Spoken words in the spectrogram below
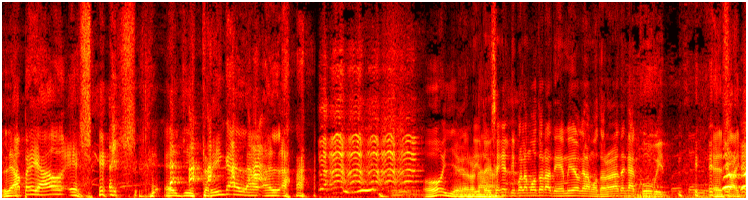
Le ha pegado ese, el G-string a la, a la- Oye, pero Bendito. nada. Dicen que el tipo de la motora tiene miedo que la motora tenga COVID. Exacto.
